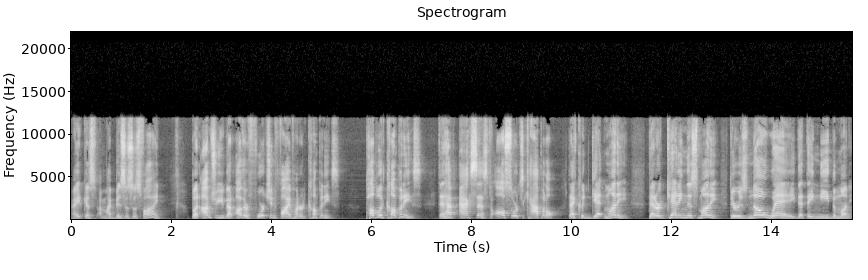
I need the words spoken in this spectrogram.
right? Because my business was fine. But I'm sure you've got other Fortune 500 companies, public companies that have access to all sorts of capital that could get money that are getting this money. There is no way that they need the money,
